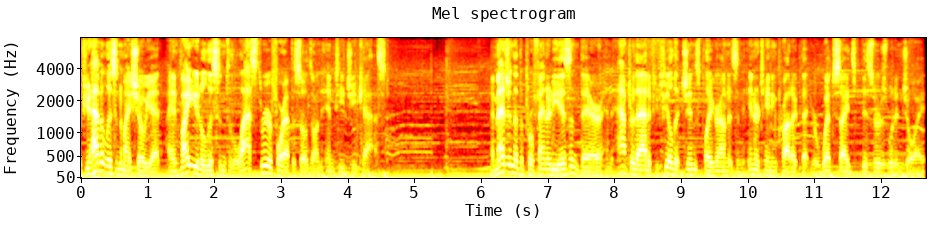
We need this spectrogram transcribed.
If you haven't listened to my show yet, I invite you to listen to the last three or four episodes on MTG Cast. Imagine that the profanity isn't there, and after that, if you feel that Djinn's Playground is an entertaining product that your website's visitors would enjoy,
